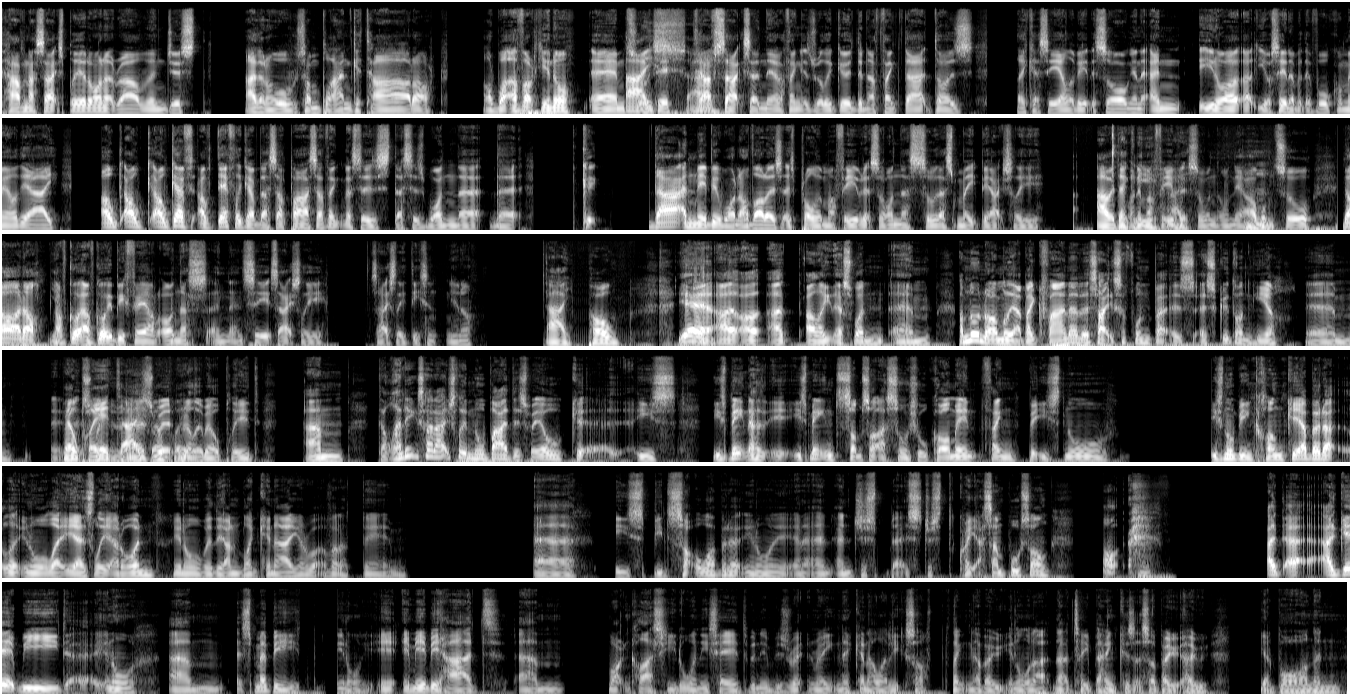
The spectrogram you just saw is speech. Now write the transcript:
having a sax player on it rather than just I don't know some bland guitar or or whatever you know. Um, so Aye, to, to have sax in there, I think is really good, and I think that does, like I say, elevate the song. And and you know uh, you're saying about the vocal melody, aye. I'll I'll I'll give I'll definitely give this a pass. I think this is this is one that that that and maybe one other is, is probably my favourites on this. So this might be actually I would agree. one of my aye. favourites on on the Mm. album. So no, no, Yep. I've got I've got to be fair on this and, and say it's actually it's actually decent. You know, Aye, Paul. Yeah, I, I I I like this one. Um, I'm not normally a big fan of the saxophone, but it's it's good on here. Um, it- Well played, it aye, is well played. really well played. Um, the lyrics are actually no bad as well. He's he's making a he's making some sort of social comment thing, but he's no he's not being clunky about it, like you know, like he is later on, you know, with the unblinking eye or whatever. Um, uh, he's been subtle about it, you know, and and, and just it's just quite a simple song. Oh, I, I I get we, you know, um, it's maybe you know he, he maybe had um working class hero in his head when he was writing writing the kind of lyrics or thinking about you know that that type of thing because it's about how you're born and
